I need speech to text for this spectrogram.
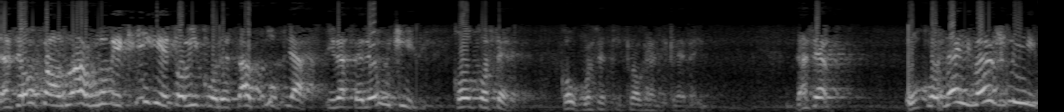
da se oko Allahu ove knjige toliko ne sakuplja i da se ne uči koliko se, koliko se ti programi gledaju. Da se oko najvažnijih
